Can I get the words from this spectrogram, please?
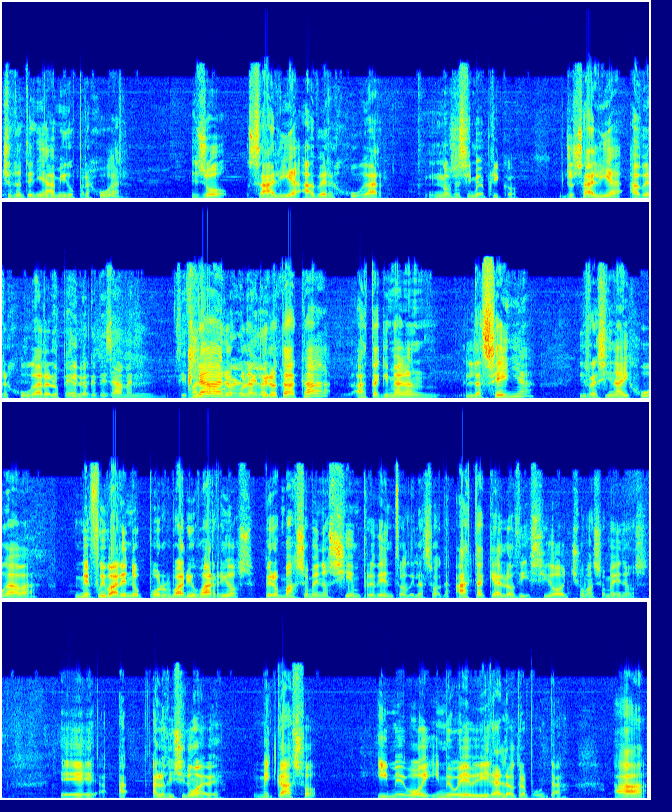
yo no tenía amigos para jugar. Yo salía a ver jugar. No sé si me explico. Yo salía a ver jugar a los Esperando pibes. que te llamen. Si Claro, con la pelota acá, hasta que me hagan la seña, y recién ahí jugaba. Me fui valiendo por varios barrios, pero más o menos siempre dentro de la zona. Hasta que a los 18 más o menos, eh, a, a los 19, me caso y me voy y me voy a vivir a la otra punta, a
